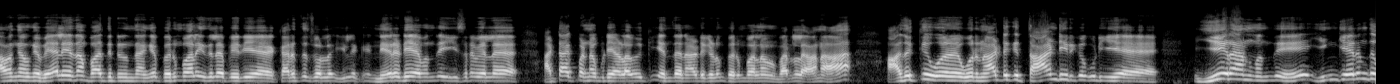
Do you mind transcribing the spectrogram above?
அவங்க அவங்க வேலையை தான் பார்த்துட்டு இருந்தாங்க. பெரும்பாலும் இதில் பெரிய கருத்து சொல்ல இல்லை நேரடியாக வந்து இஸ்ரேலில் அட்டாக் பண்ணக்கூடிய அளவுக்கு எந்த நாடுகளும் பெரும்பாலும் வரல. ஆனால் அதுக்கு ஒரு ஒரு நாட்டுக்கு தாண்டி இருக்கக்கூடிய ஈரான் வந்து இங்கேருந்து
